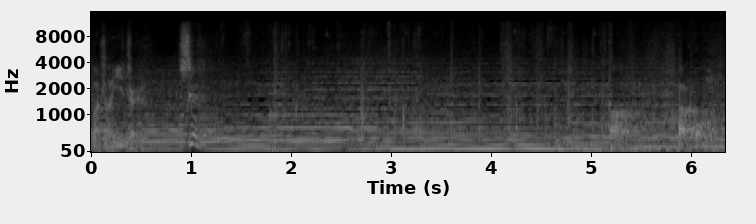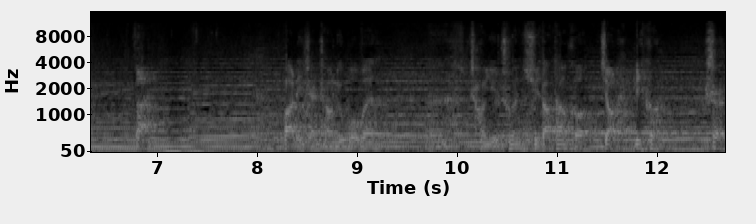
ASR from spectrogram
马上医治。是。把李善长、刘伯温、呃常遇春、徐达、汤和叫来，立刻。是。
